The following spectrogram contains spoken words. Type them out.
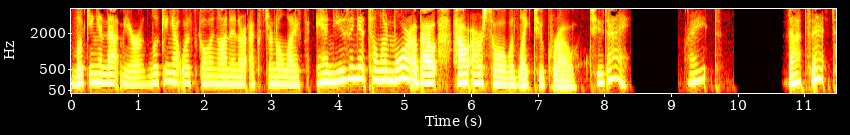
looking in that mirror, looking at what's going on in our external life and using it to learn more about how our soul would like to grow today. Right? That's it.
